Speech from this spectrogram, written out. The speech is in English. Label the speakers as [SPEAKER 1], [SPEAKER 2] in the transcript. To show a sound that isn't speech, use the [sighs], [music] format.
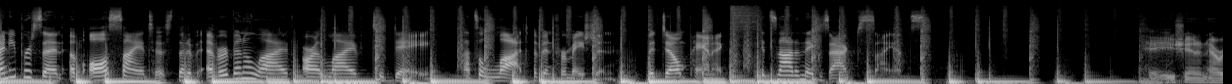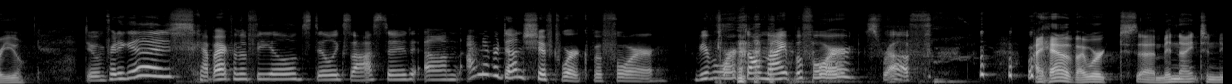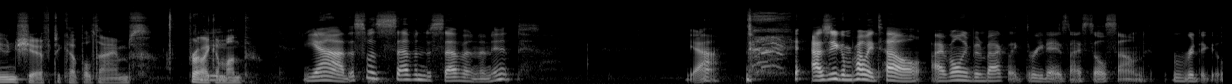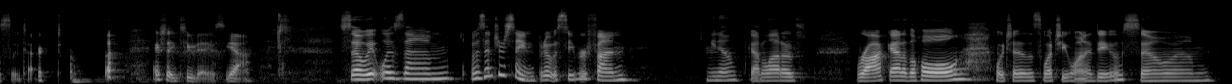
[SPEAKER 1] 90% of all scientists that have ever been alive are alive today. That's a lot of information, but don't panic. It's not an exact science.
[SPEAKER 2] Hey, Shannon, how are you?
[SPEAKER 1] Doing pretty good. Got back from the field, still exhausted. Um, I've never done shift work before. Have you ever worked all [laughs] night before? It's rough.
[SPEAKER 2] I have. I worked uh, midnight to noon shift a couple times for like a month.
[SPEAKER 1] Yeah, this was seven to seven, and it. Yeah. [laughs] As you can probably tell, I've only been back like three days, and I still sound ridiculously tired. [laughs] Actually, two days. Yeah. So it was um it was interesting, but it was super fun. You know, got a lot of rock out of the hole, which is what you want to do. So um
